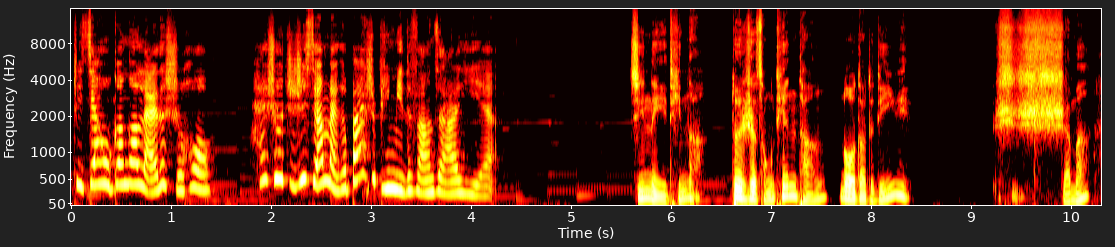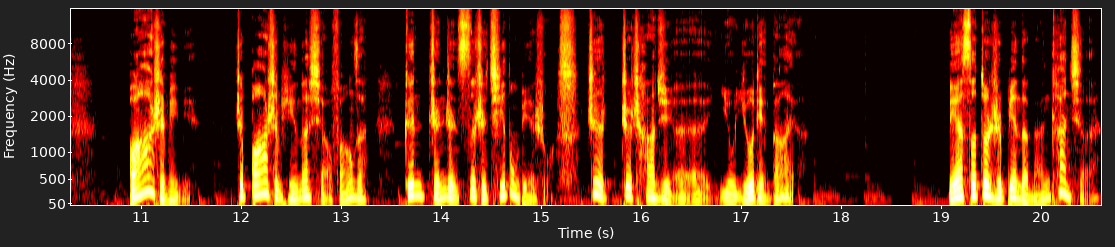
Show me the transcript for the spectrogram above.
这家伙刚刚来的时候还说只是想买个八十平米的房子而已。经理一听呐，顿时从天堂落到了地狱。是什么？八十平米？这八十平的小房子跟整整四十七栋别墅，这这差距呃有有点大呀。脸色顿时变得难看起来，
